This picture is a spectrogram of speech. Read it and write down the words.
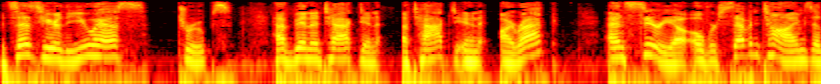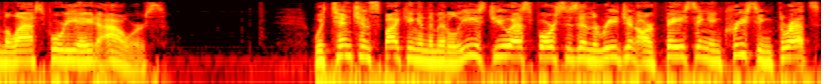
It says here the U.S. troops have been attacked in, attacked in Iraq, and Syria over seven times in the last 48 hours. With tension spiking in the Middle East, U.S. forces in the region are facing increasing threats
